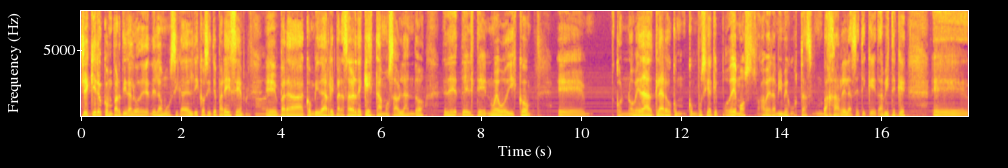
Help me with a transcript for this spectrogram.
Che, quiero compartir algo de, de la música del disco, si te parece, Por favor. eh, para convidarle y para saber de qué estamos hablando de, de este nuevo disco. Eh, con novedad, claro, con, con música que podemos, a ver, a mí me gusta bajarle las etiquetas, viste que eh,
